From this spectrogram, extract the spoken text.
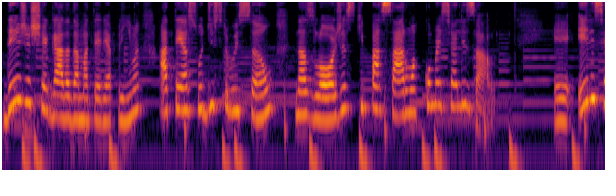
desde a chegada da matéria-prima até a sua distribuição nas lojas que passaram a comercializá-lo. É, ele, se,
